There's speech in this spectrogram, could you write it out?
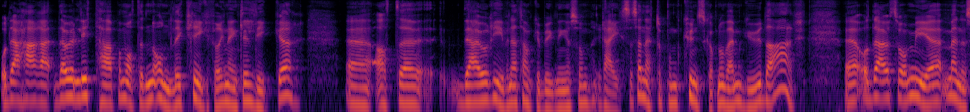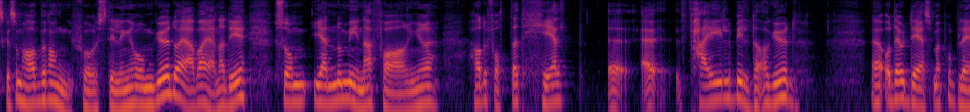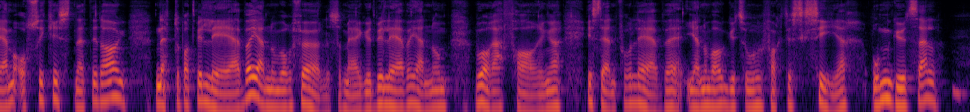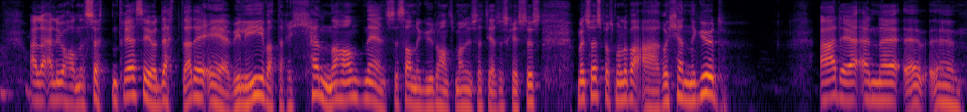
Og det er, det er jo litt her på en måte den åndelige krigføringen egentlig ligger. Eh, at eh, det er jo rivende tankebygninger som reiser seg nettopp om kunnskapen om hvem Gud er. Eh, og det er jo så mye mennesker som har vrangforestillinger om Gud, og jeg var en av de som gjennom mine erfaringer hadde fått et helt eh, feil bilde av Gud. Eh, Og det er jo det som er problemet også i kristenheten i dag. Nettopp at vi lever gjennom våre følelser med Gud. Vi lever gjennom våre erfaringer istedenfor å leve gjennom hva Guds ord faktisk sier om Gud selv. Eller, eller Johannes 17,3 sier jo dette er det evige liv, at dere kjenner Han, den eneste sanne Gud, og Han som har utsatt Jesus Kristus. Men så er spørsmålet hva er å kjenne Gud? Er det en eh, eh,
